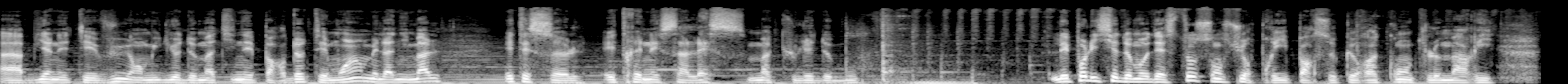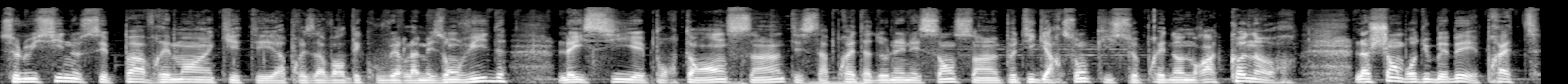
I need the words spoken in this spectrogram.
a bien été vu en milieu de matinée par deux témoins, mais l'animal était seul et traînait sa laisse maculée de boue. Les policiers de Modesto sont surpris par ce que raconte le mari. Celui-ci ne s'est pas vraiment inquiété après avoir découvert la maison vide. Lacey est pourtant enceinte et s'apprête à donner naissance à un petit garçon qui se prénommera Connor. La chambre du bébé est prête.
